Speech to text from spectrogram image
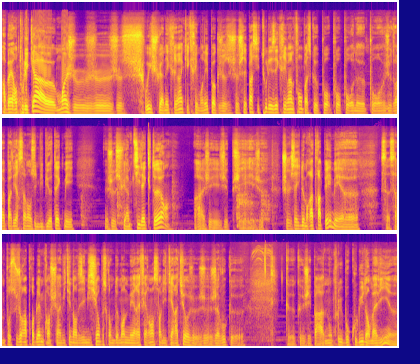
Ah ben, en tous les cas, euh, moi, je, je, je- oui, je suis un écrivain qui écrit mon époque. Je ne sais pas si tous les écrivains le font, parce que pour, pour, pour ne, pour, je ne devrais pas dire ça dans une bibliothèque, mais je suis un petit lecteur. Ah, J'essaye de me rattraper, mais euh, ça, me pose toujours un problème quand je suis invité dans des émissions, parce qu'on me demande mes références en littérature. J'avoue que que, que j'ai pas non plus beaucoup lu dans ma vie. Euh,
